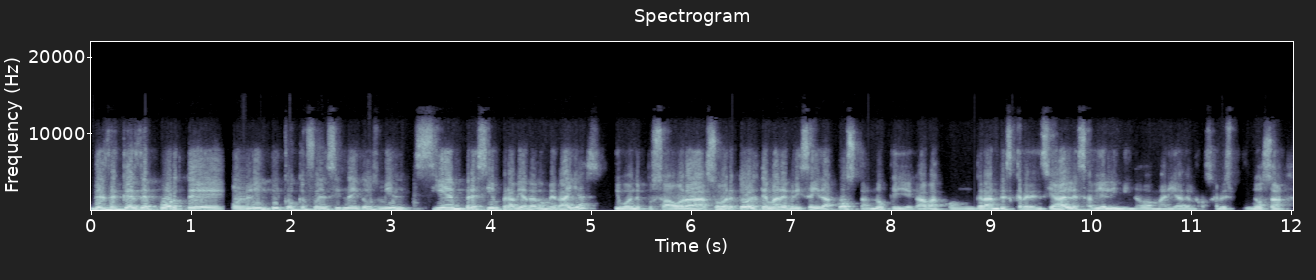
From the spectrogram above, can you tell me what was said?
Desde que es deporte olímpico que fue en Sydney 2000, siempre, siempre había dado medallas. Y bueno, pues ahora, sobre todo el tema de Briseida Costa, ¿no? Que llegaba con grandes credenciales, había eliminado a María del Rosario Espinosa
